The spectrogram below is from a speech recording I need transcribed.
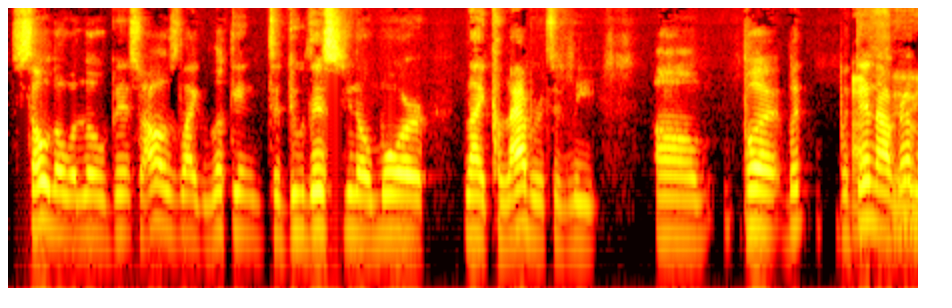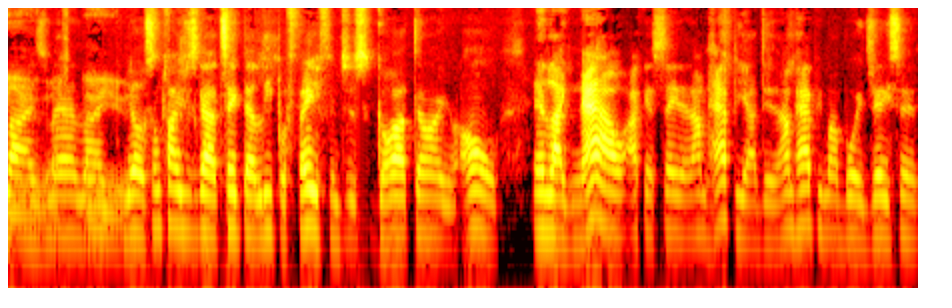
solo a little bit. So I was like looking to do this, you know, more like collaboratively. Um, but but but then I, feel realized, you, man, feel like you. yo, sometimes you just gotta take that leap of faith and just go out there on your own. And like now, I can say that I'm happy I did. it. I'm happy my boy Jason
